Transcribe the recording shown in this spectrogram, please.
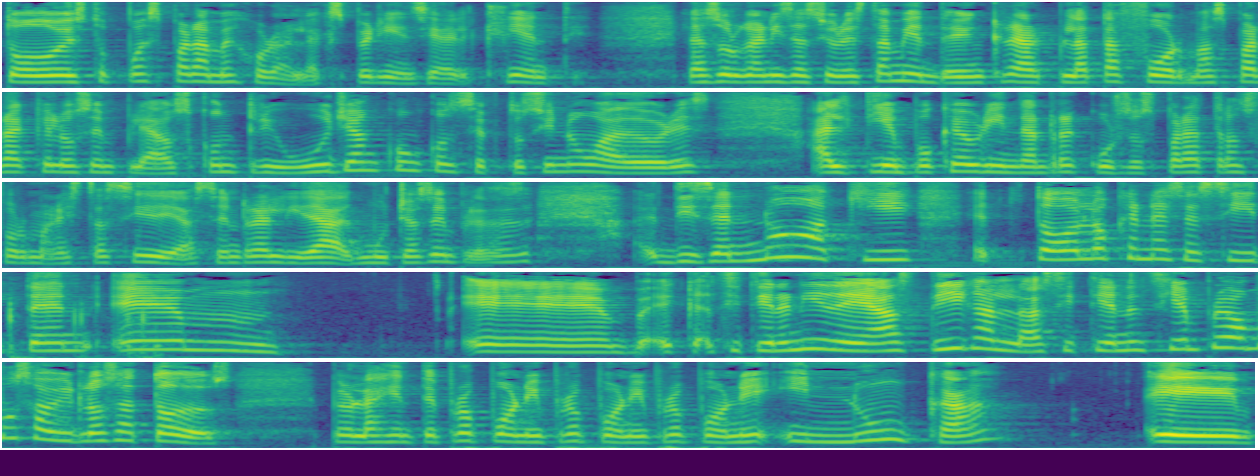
todo esto pues para mejorar la experiencia del cliente. Las organizaciones también deben crear plataformas para que los empleados contribuyan con conceptos innovadores al tiempo que brindan recursos para transformar estas ideas en realidad. Muchas empresas dicen, no, aquí eh, todo lo que necesiten... Eh, eh, si tienen ideas, díganlas, si tienen, siempre vamos a oírlos a todos, pero la gente propone y propone y propone y nunca eh,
